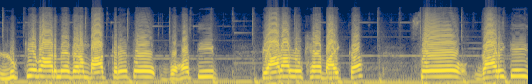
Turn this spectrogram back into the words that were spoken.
लुक के बारे में अगर हम बात करें तो बहुत ही प्यारा लुक है बाइक का। सो so, गाड़ी की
